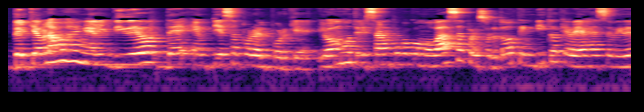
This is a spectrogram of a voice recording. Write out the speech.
del que hablamos en el video de empieza por el porqué. Lo vamos a utilizar un poco como base, pero sobre todo te invito a que veas ese video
